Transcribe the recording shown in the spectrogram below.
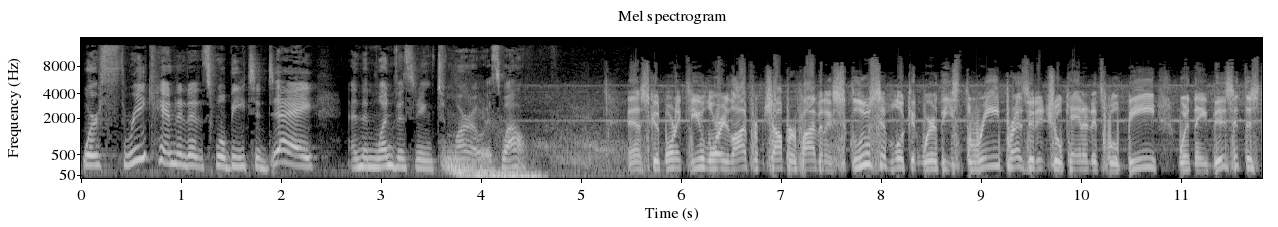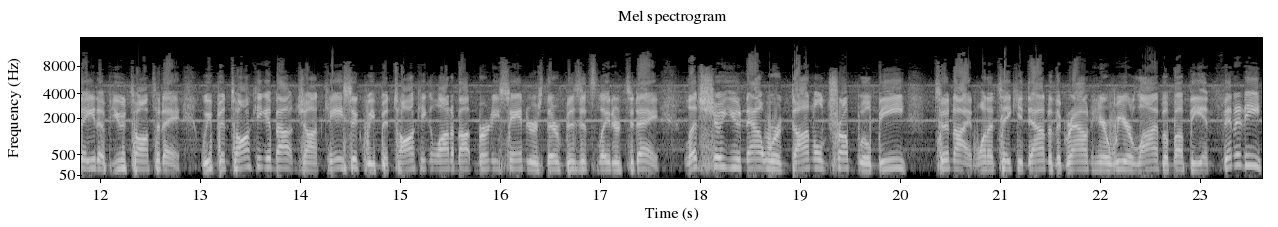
where three candidates will be today and then one visiting tomorrow as well. Yes, good morning to you, Lori. Live from Chopper 5, an exclusive look at where these three presidential candidates will be when they visit the state of Utah today. We've been talking about John Kasich. We've been talking a lot about Bernie Sanders, their visits later today. Let's show you now where Donald Trump will be tonight. want to take you down to the ground here. We are live above the Infinity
